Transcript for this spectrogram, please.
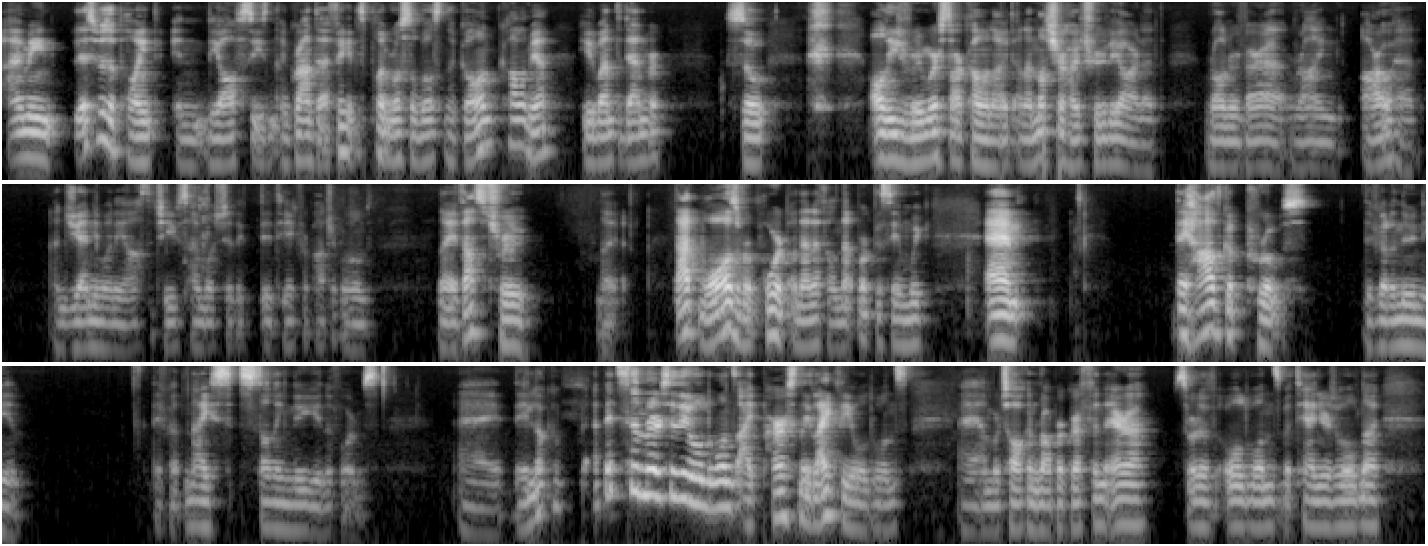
I mean, this was a point in the off season, and granted, I think at this point Russell Wilson had gone. Colin, yeah, he went to Denver, so all these rumors start coming out, and I'm not sure how true they are that Ron Rivera rang Arrowhead and genuinely asked the Chiefs how much did they, they take for Patrick Mahomes. Now, if that's true, like that was a report on NFL Network the same week. Um, they have got pros. They've got a new name. They've got nice, stunning new uniforms. Uh, they look a bit similar to the old ones. I personally like the old ones. Uh, and we're talking Robert Griffin era sort of old ones, but 10 years old now.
